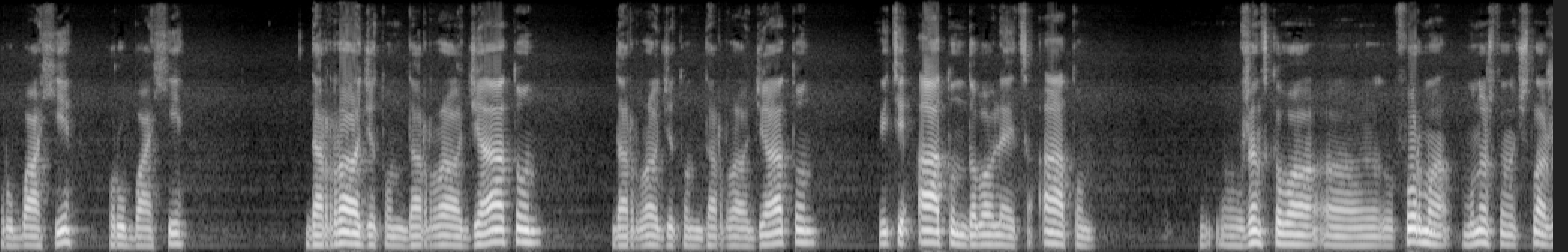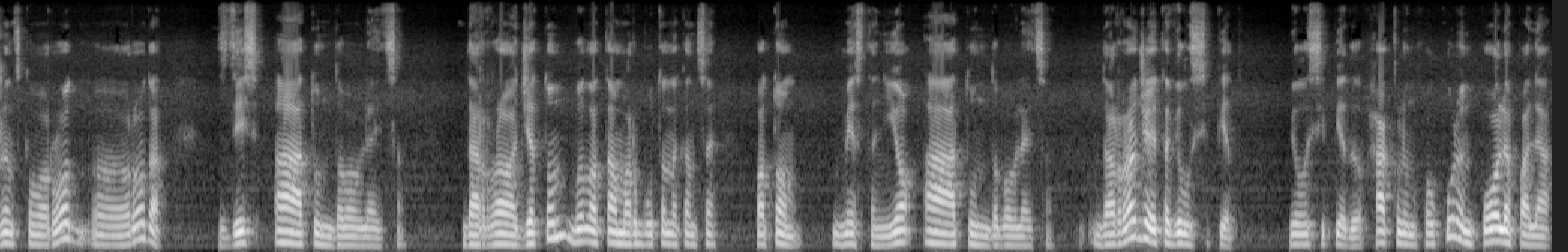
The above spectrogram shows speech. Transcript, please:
рубахи, рубахи. Дарраджатун, дарраджатун, дарраджатун, дарраджатун. Видите, атун добавляется, атун женского, э, форма множественного числа женского э, рода, здесь атун добавляется. Дараджатун было там арбута на конце, потом вместо нее атун добавляется. Дараджа это велосипед, велосипеды. Хаклюн хокулюн, поле поля.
